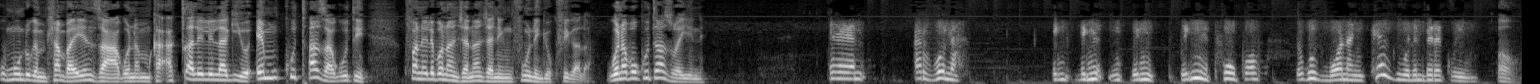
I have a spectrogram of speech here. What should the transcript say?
umuntu-ke mhlawumbe ayenzako namkha aqalelela kiyo emkhuthaza ukuthi kufanele bona njani anjani ngifunde ngiyokufika la. Wena bokhuthazwa yini? Um beng- benginephupho lokuzibona ngiphezulu emberegweni. Oh.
